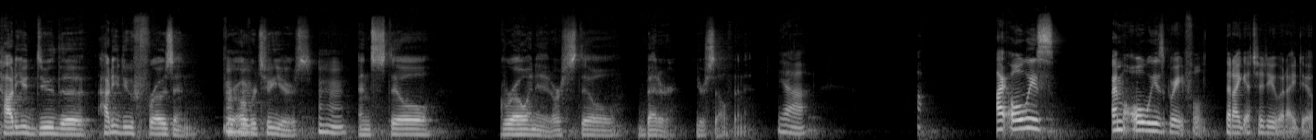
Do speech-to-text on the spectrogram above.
how do you do the how do you do frozen for mm-hmm. over two years mm-hmm. and still grow in it or still better yourself in it. Yeah. I always i'm always grateful that i get to do what i do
